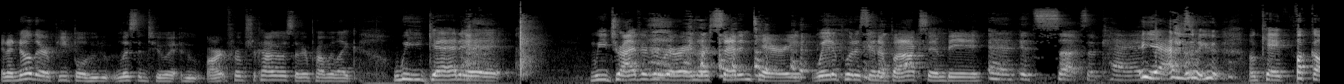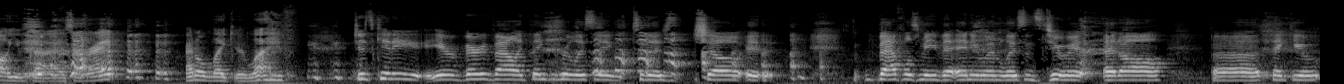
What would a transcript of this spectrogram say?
And I know there are people who listen to it who aren't from Chicago, so they're probably like, We get it. We drive everywhere and are sedentary. Way to put us in a box, MB. And it sucks, okay? Yeah. So you, okay, fuck all you guys, all right? I don't like your life. Just kidding. You're very valid. Thank you for listening to this show. It baffles me that anyone listens to it at all. Uh, thank you,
